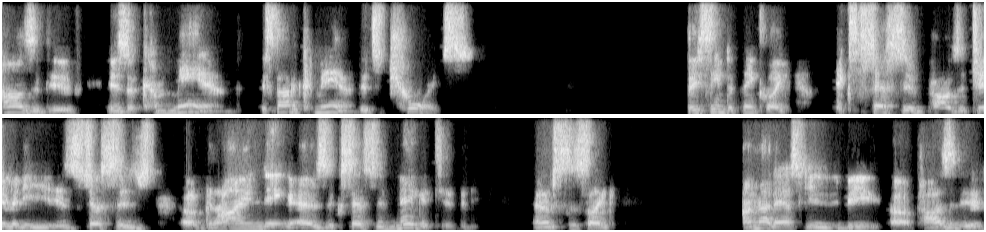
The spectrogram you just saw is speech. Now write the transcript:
positive is a command. It's not a command, it's a choice. They seem to think like, excessive positivity is just as uh, grinding as excessive negativity. And it's just like, I'm not asking you to be uh, positive.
